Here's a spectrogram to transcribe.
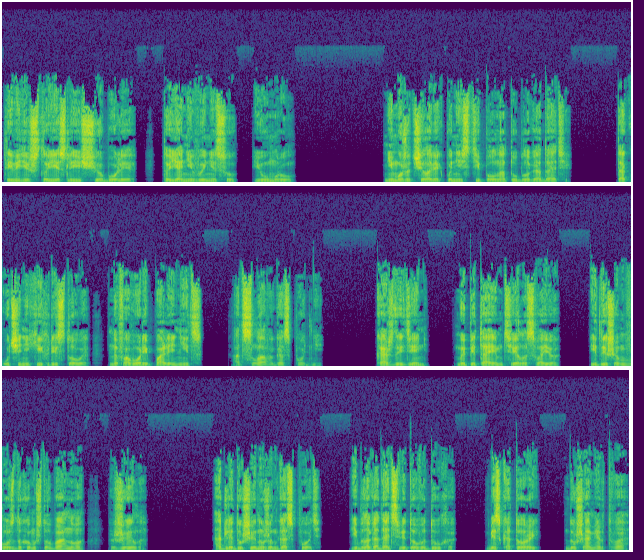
Ты видишь, что если еще более, то я не вынесу и умру». Не может человек понести полноту благодати. Так ученики Христовы на фаворе пали ниц от славы Господней. Каждый день мы питаем тело свое и дышим воздухом, чтобы оно жило. А для души нужен Господь и благодать Святого Духа, без которой душа мертва.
